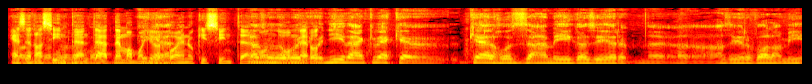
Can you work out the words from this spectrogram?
Ezen a szinten, gondolom, tehát nem a magyar igen. bajnoki szinten Azt mondom, gondolom, mert hogy, ott hogy nyilván meg kell, kell hozzá még azért, azért valami,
